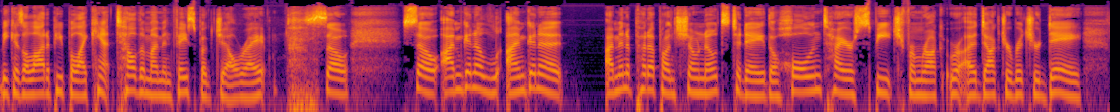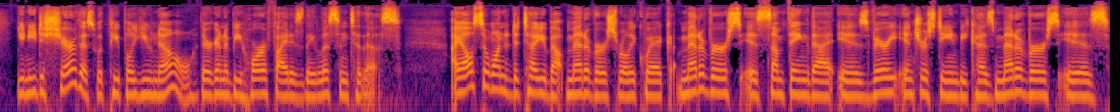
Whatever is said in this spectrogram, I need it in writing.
because a lot of people I can't tell them I'm in Facebook jail, right? so so I'm gonna I'm gonna I'm going to put up on show notes today the whole entire speech from Rock, uh, Dr. Richard Day. You need to share this with people you know. They're going to be horrified as they listen to this. I also wanted to tell you about Metaverse really quick. Metaverse is something that is very interesting because Metaverse is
